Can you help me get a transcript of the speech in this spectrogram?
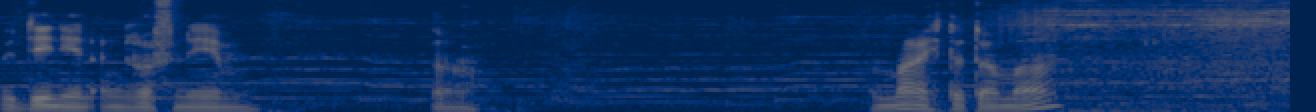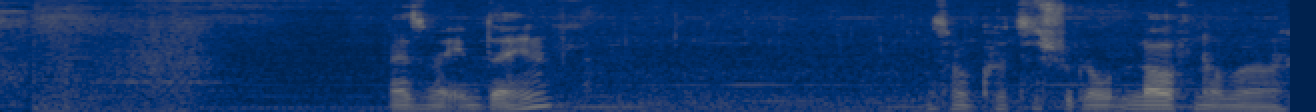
Wir den hier in Angriff nehmen. So. Dann mache ich das da mal. Reisen wir eben dahin. Muss mal ein kurzes Stück nach unten laufen, aber...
